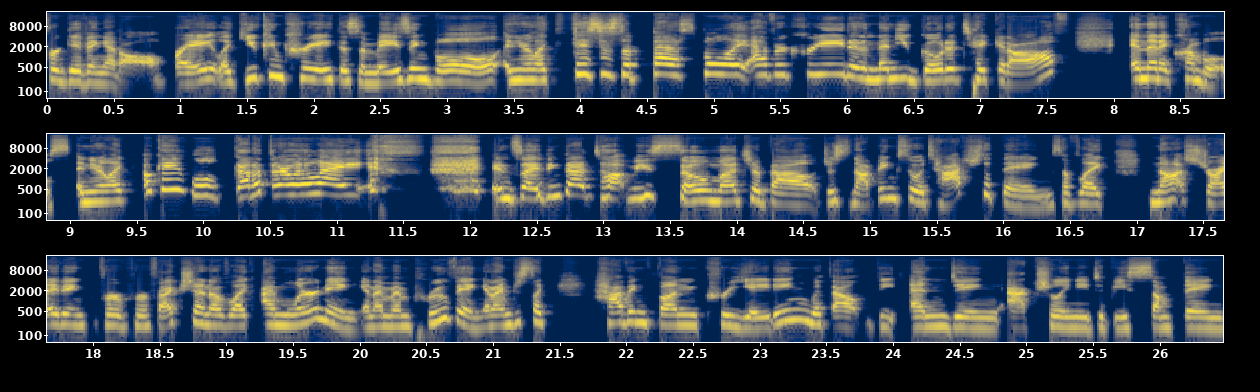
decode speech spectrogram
forgiving at all, right? Like you can create this amazing bowl and you're like, this is the best bowl I ever created. And then you go to take it off and then it crumbles and you're like, okay, well, gotta throw it away. and so I think that taught me so much about just not being so attached to things, of like not striving for perfection, of like I'm learning and I'm improving and I'm just like having fun creating without the ending actually need to be something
